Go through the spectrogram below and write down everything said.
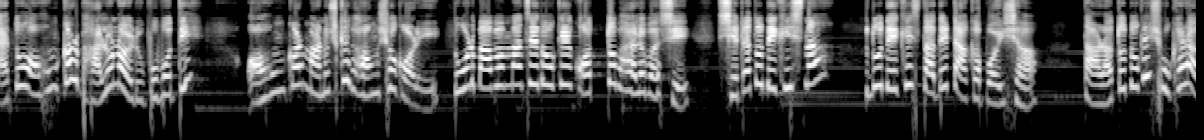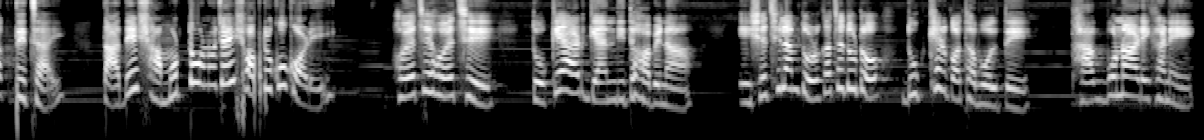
এত অহংকার ভালো নয় রূপবতী। অহংকার মানুষকে ধ্বংস করে। তোর বাবা মা যে তোকে কত ভালোবাসে, সেটা তো দেখিস না? শুধু দেখিস তাদের টাকা পয়সা তারা তো তোকে সুখে রাখতে চায়। তাদের সামর্থ্য অনুযায়ী সবটুকু করে। হয়েছে হয়েছে। তোকে আর জ্ঞান দিতে হবে না। এসেছিলাম তোর কাছে দুটো দুঃখের কথা বলতে। থাকব না আর এখানে।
